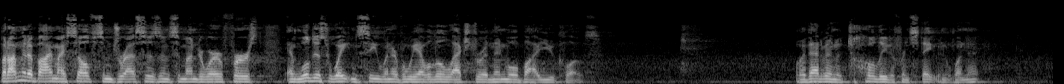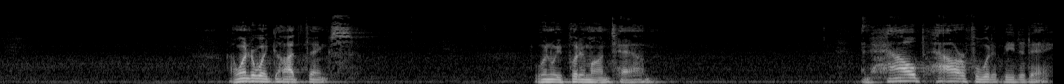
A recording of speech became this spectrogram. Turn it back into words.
but I'm going to buy myself some dresses and some underwear first, and we'll just wait and see whenever we have a little extra, and then we'll buy you clothes. Well, that'd have been a totally different statement, wouldn't it? I wonder what God thinks when we put him on tab. And how powerful would it be today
